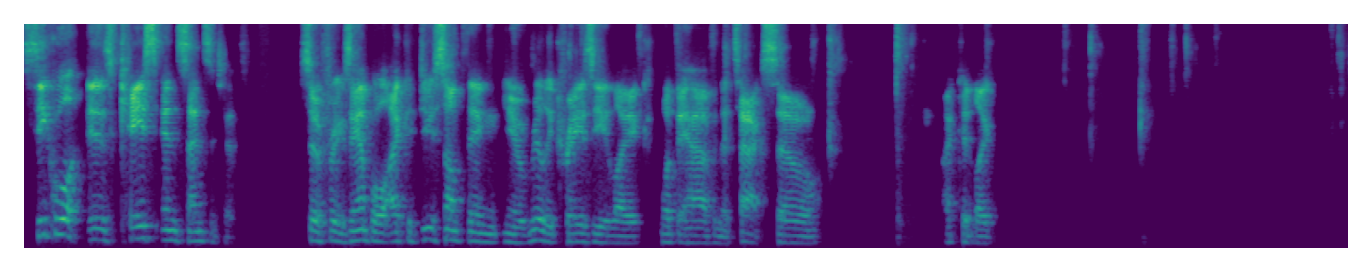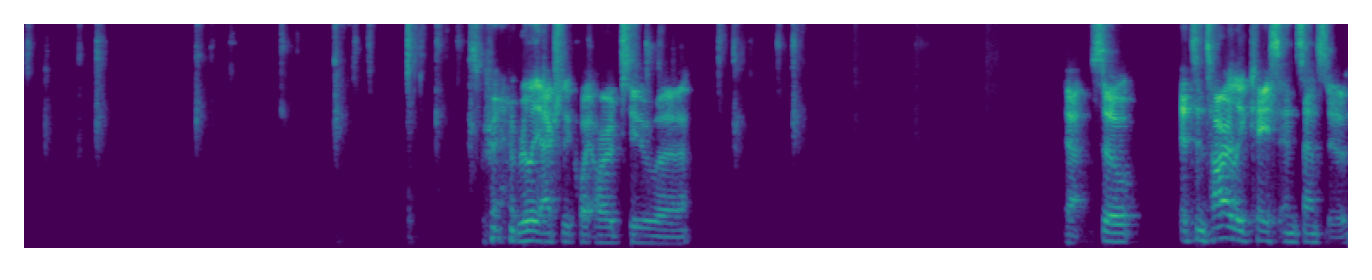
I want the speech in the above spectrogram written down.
SQL is case insensitive. So for example, I could do something, you know, really crazy like what they have in the text. So I could like really actually quite hard to, uh, yeah, so it's entirely case insensitive.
